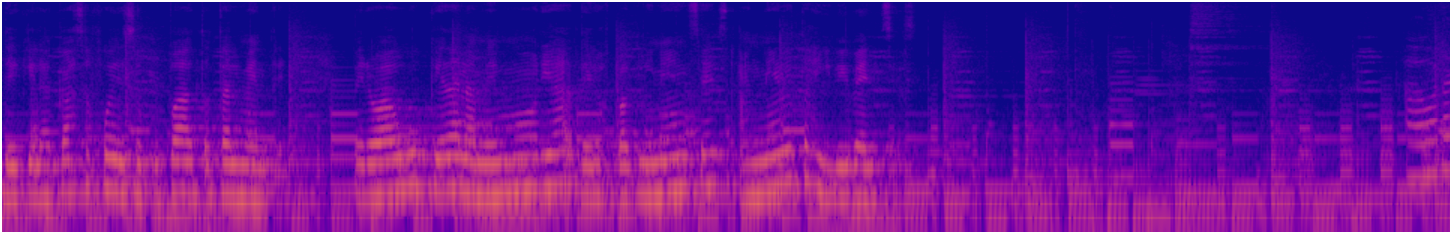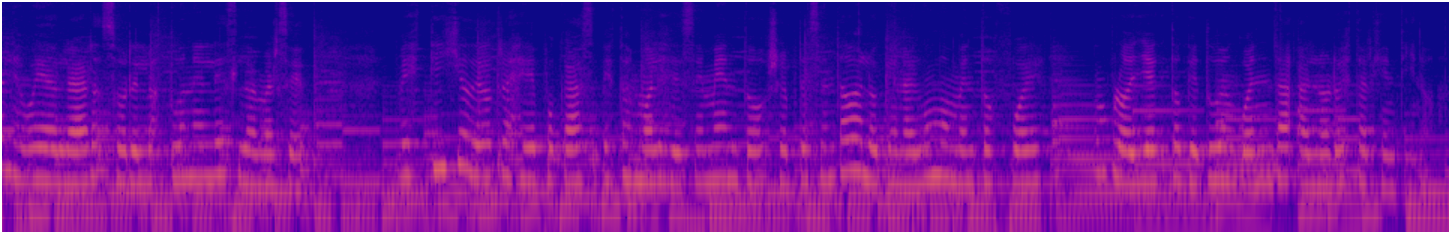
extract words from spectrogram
de que la casa fue desocupada totalmente, pero aún queda la memoria de los paclinenses, anécdotas y vivencias. Ahora les voy a hablar sobre los túneles La Merced. Vestigio de otras épocas, estas moles de cemento representaban lo que en algún momento fue un proyecto que tuvo en cuenta al noroeste argentino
